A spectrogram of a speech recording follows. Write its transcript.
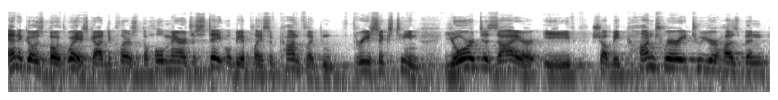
And it goes both ways. God declares that the whole marriage estate will be a place of conflict. In 316, your desire, Eve, shall be contrary to your husband,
